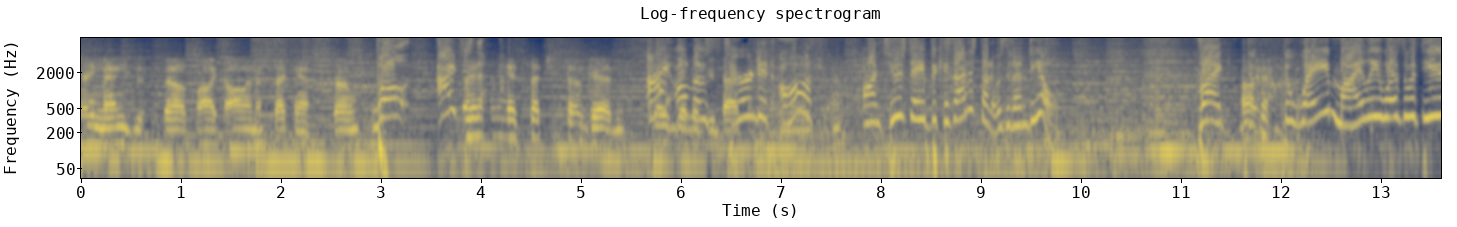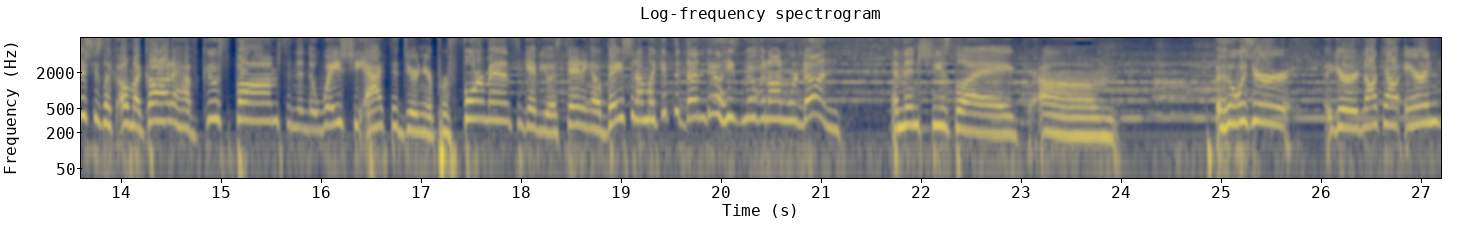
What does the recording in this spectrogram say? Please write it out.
remends itself like all in a second. So, well, I just, I mean, it's such so good. I good almost turned it off on Tuesday because I just thought it was a done deal. Like the, the way Miley was with you, she's like, "Oh my god, I have goosebumps," and then the way she acted during your performance and gave you a standing ovation, I'm like, "It's a done deal. He's moving on. We're done." And then she's like, um, "Who was your your knockout, Aaron?"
